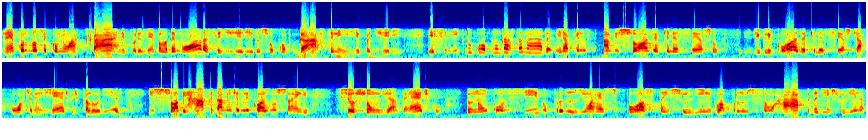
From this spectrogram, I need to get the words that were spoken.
Né? Quando você come uma carne, por exemplo, ela demora a ser digerida, o seu corpo gasta energia para digerir. Esse líquido o corpo não gasta nada, ele apenas absorve aquele excesso de glicose, aquele excesso de aporte energético, de calorias, e sobe rapidamente a glicose no sangue. Se eu sou um diabético, eu não consigo produzir uma resposta insulínica, uma produção rápida de insulina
